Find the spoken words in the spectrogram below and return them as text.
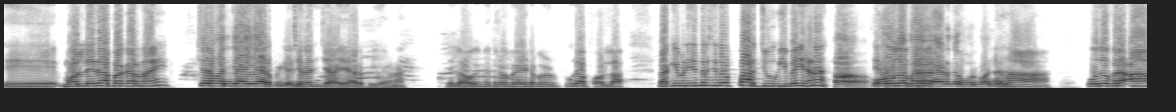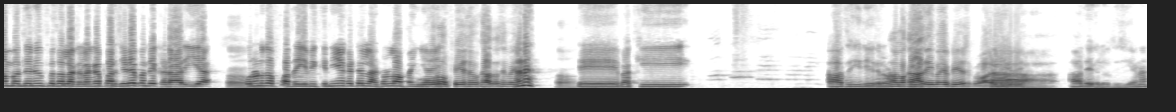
ਤੇ ਮੁੱਲ ਇਹਦਾ ਆਪਾਂ ਕਰਨਾ ਹੈ 54000 ਰੁਪਏ ਜੀ। 54000 ਰੁਪਇਆ ਹਨਾ। ਤੇ ਲਓ ਵੀ ਮਿੱਤਰੋ ਵੇਟ ਵੇਟ ਪੂਰਾ ਫੁੱਲ ਆ। ਬਾਕੀ ਮਨਜਿੰਦਰ ਜਦੋਂ ਭਰ ਜੂਗੀ ਬਈ ਹਨਾ। ਹਾਂ ਉਹ ਉਦੋਂ ਤਾਂ ਫਿਰ- ਰੈਡ ਦੇ ਹੋਰ ਬਣ ਜਾਣਾ। ਹਾਂ। ਉਦੋਂ ਫਿਰ ਆਮ ਬੰਦੇ ਨੂੰ ਪਤਾ ਲੱਗ ਲਾਂਗਾ ਪਰ ਜਿਹੜੇ ਬੰਦੇ ਖਿਡਾਰੀ ਆ ਉਹਨਾਂ ਨੂੰ ਤਾਂ ਪਤਾ ਹੀ ਵੀ ਕਿੰਨੀਆਂ ਢਿੱਲਾਂ ਢੁੱਲਾਂ ਪਈਆਂ ਉਹ ਫੇਸ ਵਿਖਾਤਾ ਸੀ ਬਈ। ਹਨਾ। ਤੇ ਬਾਕੀ ਆ ਤੁਸੀਂ ਦੇਖ ਲਓ ਆ ਨਾ ਵਿਖਾ ਦੀ ਬਈ ਫੇਸ ਕੁਆਲਿਟੀ ਦੀ ਆ ਆ ਦੇਖ ਲਓ ਤੁਸੀਂ ਹਨਾ?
